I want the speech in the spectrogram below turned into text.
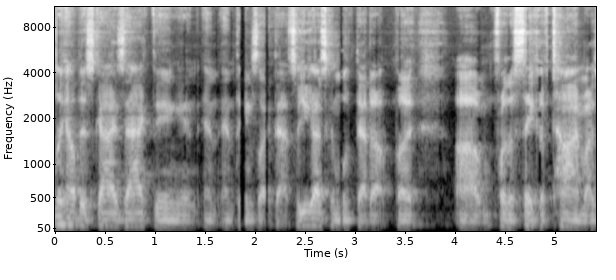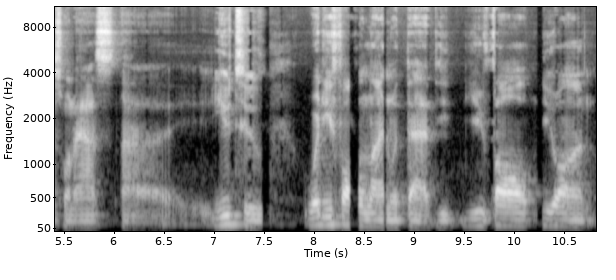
look how this guy's acting and, and, and things like that. So you guys can look that up. But um, for the sake of time, I just want to ask uh, you two, where do you fall in line with that? You, you fall you on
